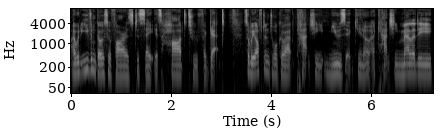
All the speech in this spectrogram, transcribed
I would even go so far as to say it's hard to forget. So we often talk about catchy music, you know, a catchy melody,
